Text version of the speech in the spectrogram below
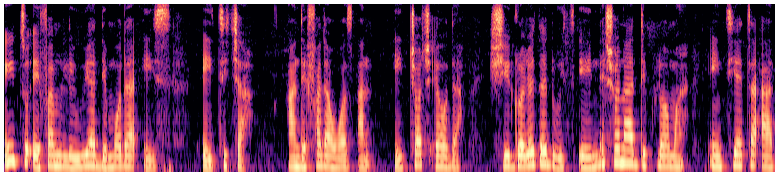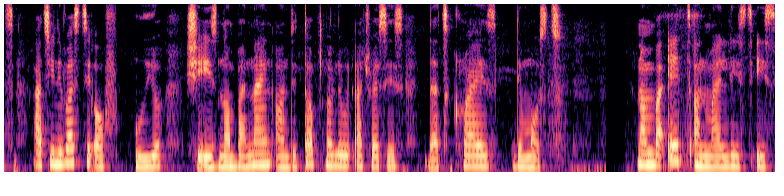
into a family where the mother is a teacher and the father was an a church elder. She graduated with a National Diploma in Theatre Arts at University of Uyo. She is number 9 on the top Nollywood actresses that cries the most. Number 8 on my list is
